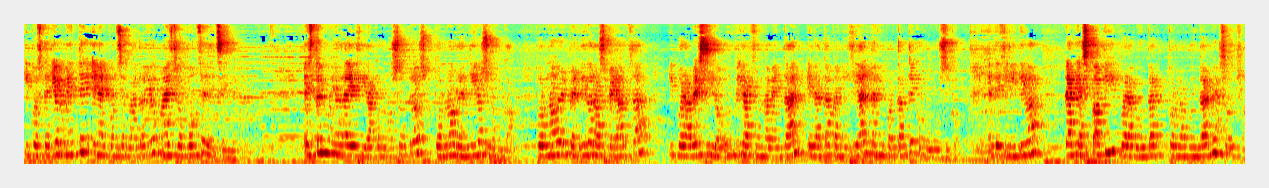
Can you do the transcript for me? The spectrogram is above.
y posteriormente en el Conservatorio Maestro Ponce de Chenya. Estoy muy agradecida con vosotros por no rendiros nunca, por no haber perdido la esperanza y por haber sido un pilar fundamental en la etapa inicial tan importante como músico. En definitiva, gracias papi por, apuntar, por apuntarme a Solfa.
